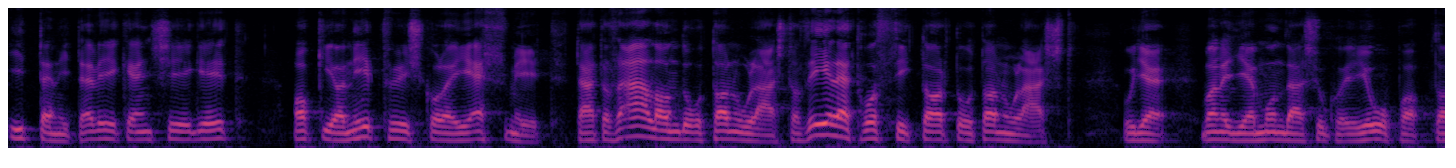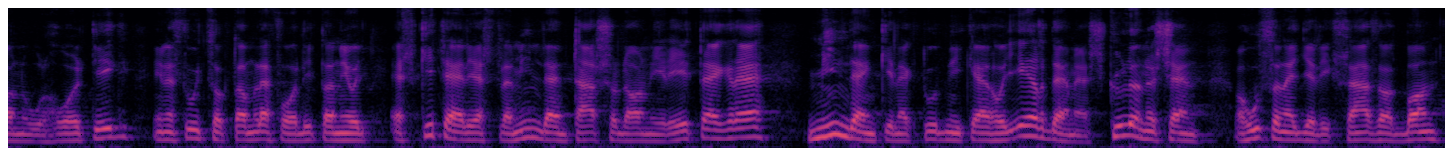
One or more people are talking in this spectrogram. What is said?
itteni tevékenységét, aki a népfőiskolai eszmét, tehát az állandó tanulást, az élethosszig tartó tanulást, ugye van egy ilyen mondásuk, hogy jó pap tanul holtig, én ezt úgy szoktam lefordítani, hogy ez kiterjesztve minden társadalmi rétegre, mindenkinek tudni kell, hogy érdemes, különösen a 21. században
